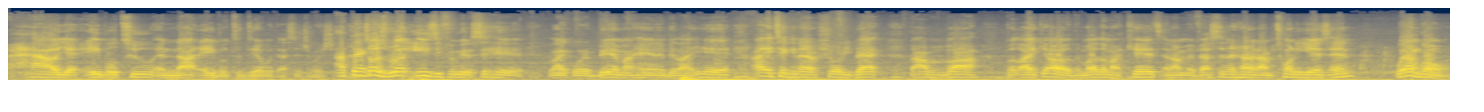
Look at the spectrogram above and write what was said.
how you're able to and not able to deal with that situation. I think- so. It's real easy for me to sit here like with a beer in my hand and be like, "Yeah, I ain't taking that shorty back." Blah blah blah. But like, yo, the mother of my kids, and I'm invested in her, and I'm 20 years in. Where I'm going?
